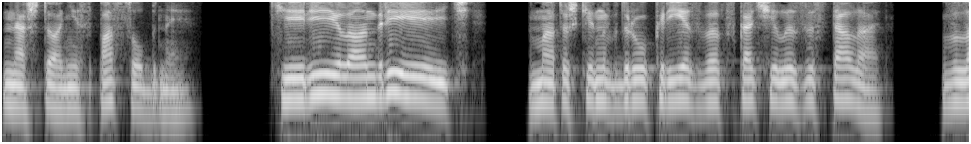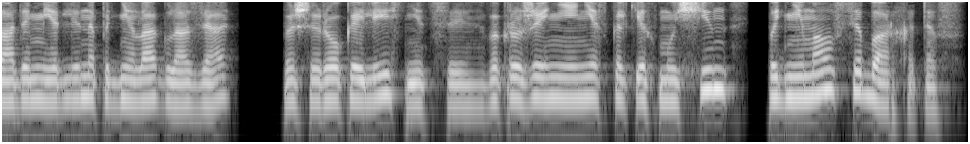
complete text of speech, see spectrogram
на что они способны. Кирилл Андреевич, Матушкин вдруг резво вскочил из-за стола. Влада медленно подняла глаза. По широкой лестнице в окружении нескольких мужчин поднимался Бархатов.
